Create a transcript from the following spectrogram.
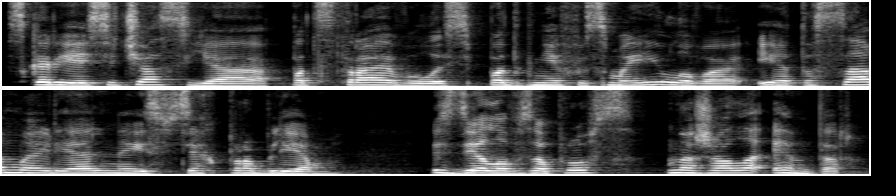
Скорее, сейчас я подстраивалась под гнев Исмаилова, и это самая реальная из всех проблем. Сделав запрос, нажала Enter –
